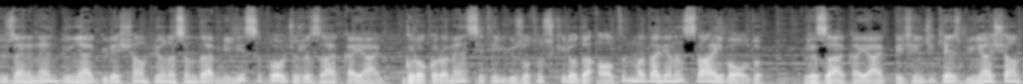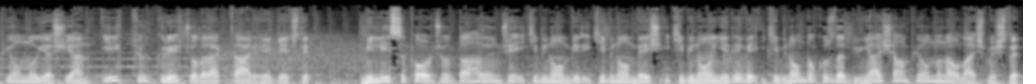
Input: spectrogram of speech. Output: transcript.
düzenlenen Dünya Güreş Şampiyonası'nda milli sporcu Rıza Kayal, Greco-Romen stil 130 kiloda altın madalyanın sahibi oldu. Rıza Kayal 5. kez dünya şampiyonluğu yaşayan ilk Türk güreşçi olarak tarihe geçti. Milli sporcu daha önce 2011, 2015, 2017 ve 2019'da dünya şampiyonluğuna ulaşmıştı.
